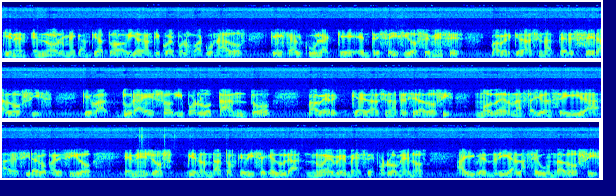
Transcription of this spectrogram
tienen enorme cantidad todavía de anticuerpos los vacunados que él calcula que entre 6 y 12 meses va a haber que darse una tercera dosis. que va dura eso y por lo tanto va a haber que darse una tercera dosis. Moderna salió enseguida a decir algo parecido. En ellos vieron datos que dice que dura nueve meses por lo menos. Ahí vendría la segunda dosis.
